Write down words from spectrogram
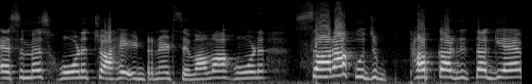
ਐਸਐਮਐਸ ਹੋਣ ਚਾਹੇ ਇੰਟਰਨੈਟ ਸੇਵਾਵਾਂ ਹੋਣ, ਸਾਰਾ ਕੁਝ ਠੱਪ ਕਰ ਦਿੱਤਾ ਗਿਆ ਹੈ।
